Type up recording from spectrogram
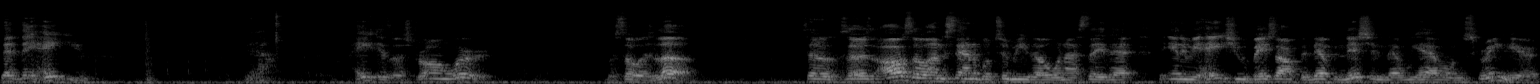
that they hate you. Yeah. Hate is a strong word so is love. So, so it's also understandable to me, though, when I say that the enemy hates you based off the definition that we have on the screen here.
